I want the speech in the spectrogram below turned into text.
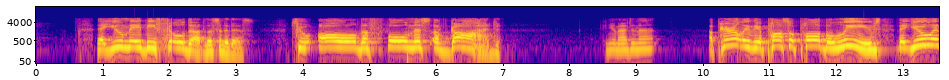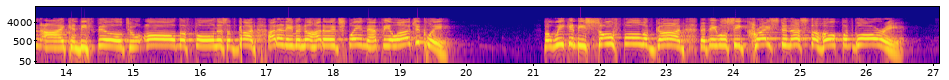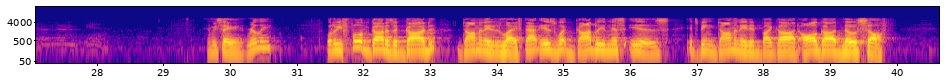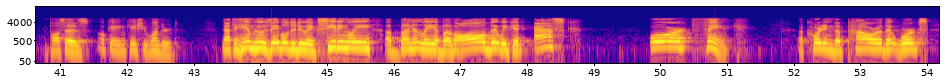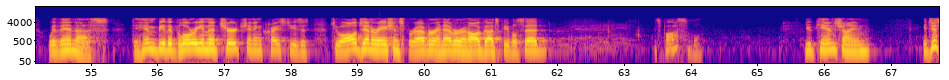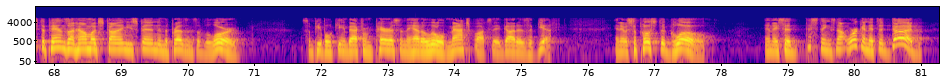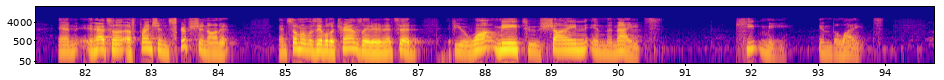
that you may be filled up, listen to this, to all the fullness of God. Can you imagine that? Apparently, the Apostle Paul believes that you and I can be filled to all the fullness of God. I don't even know how to explain that theologically. But we can be so full of God that they will see Christ in us, the hope of glory. And we say, Really? Well, to be full of God is a God dominated life. That is what godliness is. It's being dominated by God. All God no self. And Paul says, okay, in case you wondered. Now to him who is able to do exceedingly abundantly above all that we could ask or think, according to the power that works within us. To him be the glory in the church and in Christ Jesus to all generations forever and ever. And all God's people said, it's possible. You can shine. It just depends on how much time you spend in the presence of the Lord. Some people came back from Paris and they had a little matchbox they had got as a gift. And it was supposed to glow. And they said, This thing's not working. It's a dud. And it had some, a French inscription on it. And someone was able to translate it. And it said, If you want me to shine in the night, keep me in the light.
